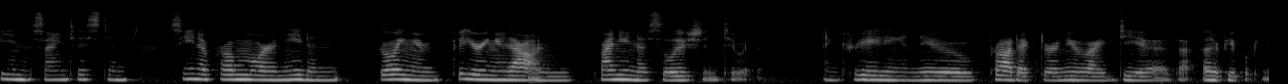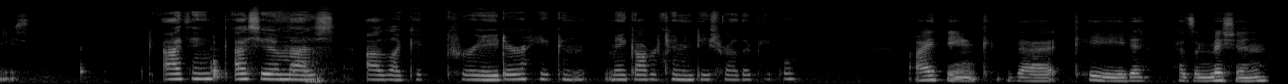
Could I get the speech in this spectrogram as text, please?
being a scientist and seeing a problem or a need and going and figuring it out and finding a solution to it and creating a new product or a new idea that other people can use. I think I see him as as like a creator. He can make opportunities for other people. I think that Cade has a mission.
